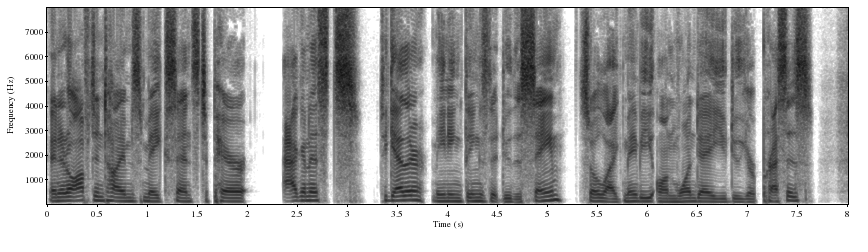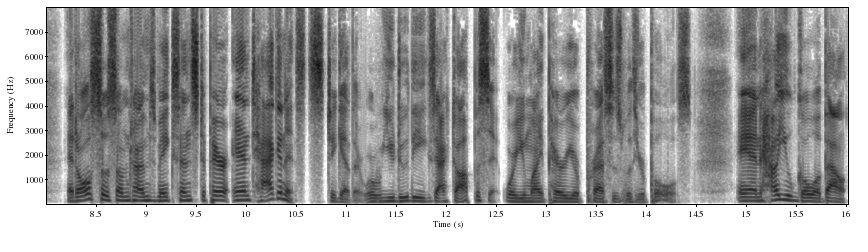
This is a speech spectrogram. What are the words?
And it oftentimes makes sense to pair agonists together, meaning things that do the same. So, like maybe on one day you do your presses. It also sometimes makes sense to pair antagonists together, where you do the exact opposite, where you might pair your presses with your pulls. And how you go about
